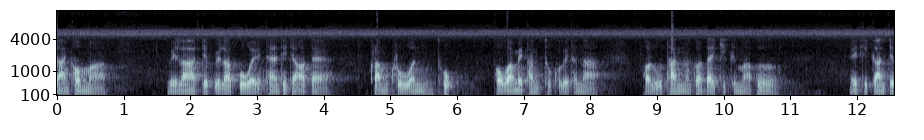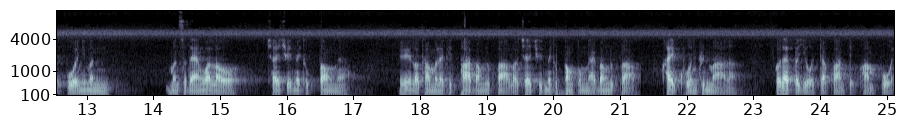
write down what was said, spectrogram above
การเข้ามา เวลาเจ็บเวลาป่วย แทนที่จะเอาแต่คร่ำครวญทุกข์เพราะว่าไม่ทันทุกขเวทนา พอรู้ทันมันก็ได้คิดขึ้นมา เออไอ้ที่การเจ็บป่วยนี่มันมันแสดงว่าเราใช้ชีวิตไม่ถูกต้องนะ เออเราทำอะไรผิดพลาดบ้างหรือเปล่า เราใช้ชีวิตไม่ถูกต้องตรงไหนบ้างหรือเปล่าใครควรขึ้นมาแล้ว ก็ได้ประโยชน์จากความเจ็บความป่วย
